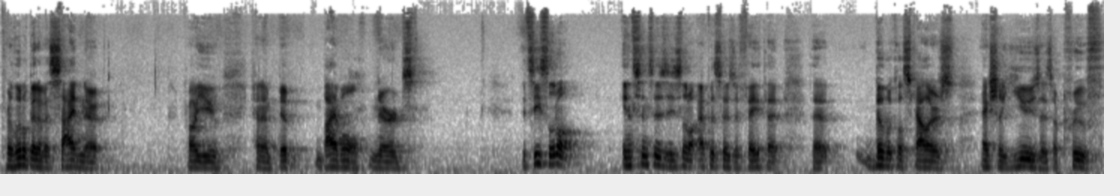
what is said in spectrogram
For a little bit of a side note, for all you kind of Bible nerds, it's these little instances, these little episodes of faith that, that biblical scholars actually use as a proof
